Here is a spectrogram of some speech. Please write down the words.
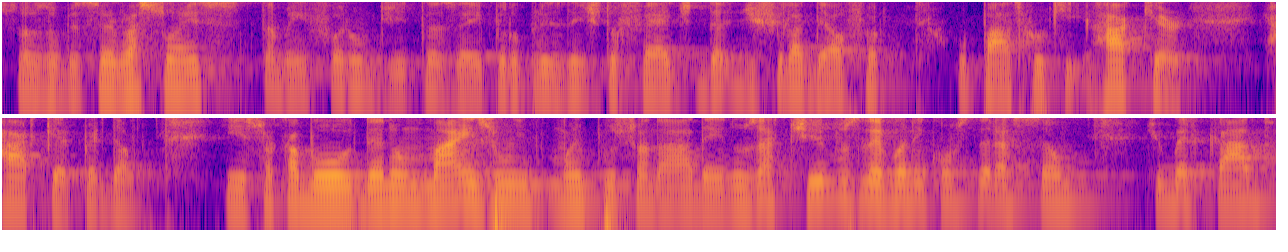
Suas observações também foram ditas aí pelo presidente do Fed de Filadélfia, o Patrick Hacker, Harker, perdão. E isso acabou dando mais um, uma impulsionada aí nos ativos, levando em consideração que o mercado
